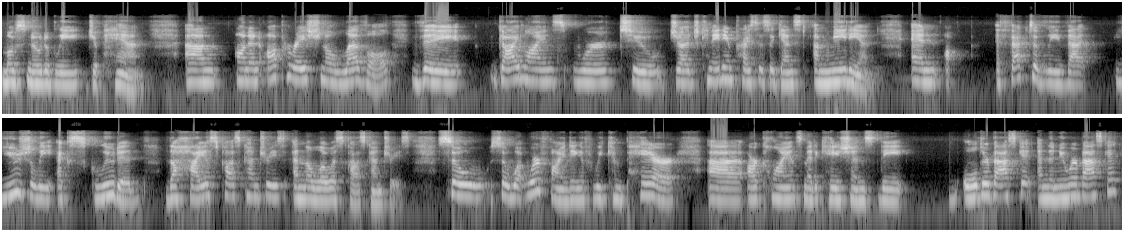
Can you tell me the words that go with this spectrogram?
most notably Japan. Um, on an operational level, the guidelines were to judge Canadian prices against a median. And effectively, that usually excluded the highest cost countries and the lowest cost countries. So, so what we're finding, if we compare uh, our clients' medications, the older basket and the newer basket,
